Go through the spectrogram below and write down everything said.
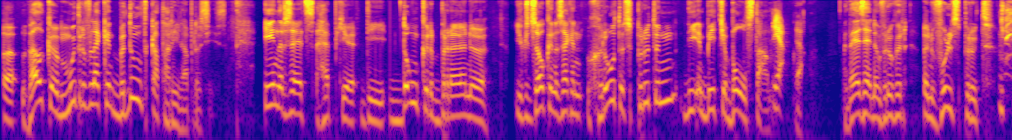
Eh, welke moedervlekken bedoelt Catharina precies? Enerzijds heb je die donkerbruine, je zou kunnen zeggen grote sproeten die een beetje bol staan. Ja. Ja. Wij zeiden vroeger een voelsproet.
